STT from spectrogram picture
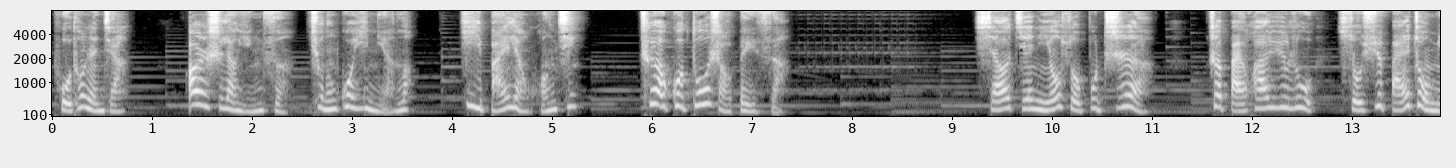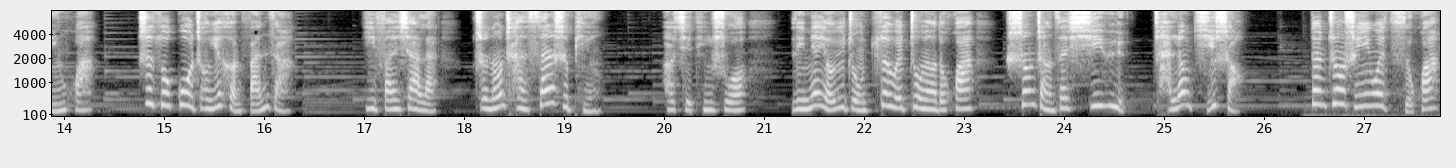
普通人家二十两银子就能过一年了，一百两黄金，这要过多少辈子啊？小姐，你有所不知，这百花玉露所需百种名花，制作过程也很繁杂，一番下来只能产三十瓶，而且听说。里面有一种最为重要的花，生长在西域，产量极少。但正是因为此花，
